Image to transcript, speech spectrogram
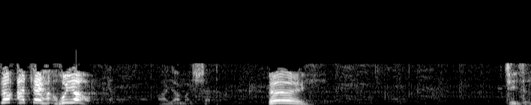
tlo atleha ho yona. Aya mashata. Hey jesus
